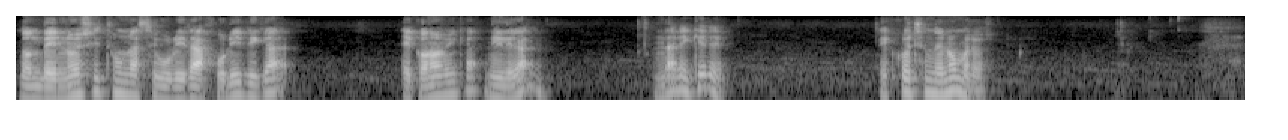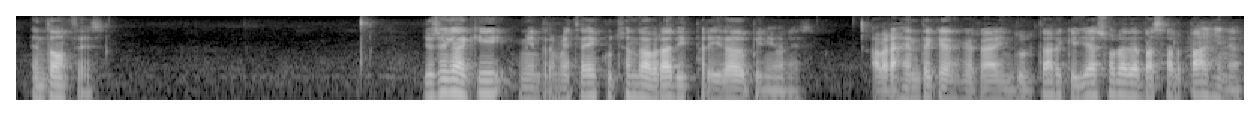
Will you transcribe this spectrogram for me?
donde no existe una seguridad jurídica, económica ni legal. Nadie quiere. Es cuestión de números. Entonces, yo sé que aquí, mientras me estáis escuchando, habrá disparidad de opiniones. Habrá gente que querrá indultar, que ya es hora de pasar páginas,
